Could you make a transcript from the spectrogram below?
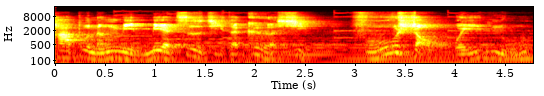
他不能泯灭自己的个性，俯首为奴。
